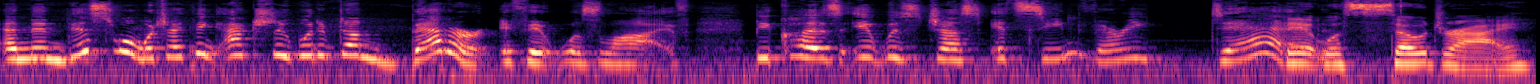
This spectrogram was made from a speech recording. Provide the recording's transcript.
and then this one which i think actually would have done better if it was live because it was just it seemed very dead It was so dry.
